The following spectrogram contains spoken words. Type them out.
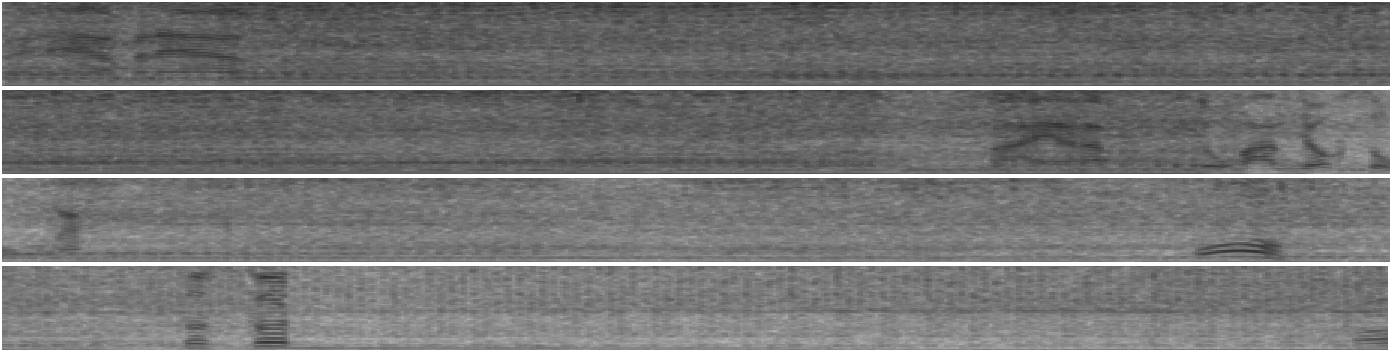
ไปแล้วไปแล้ว ไปนะครับ ดูความยก สูงนะ โอ้ สุดๆ โอ้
